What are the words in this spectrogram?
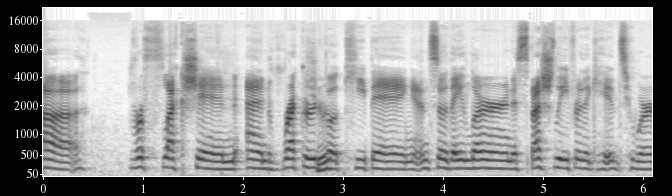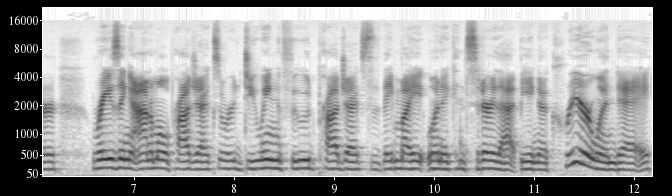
uh, reflection and record Sure. bookkeeping. And so they learn, especially for the kids who are raising animal projects or doing food projects that they might want to consider that being a career one day,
